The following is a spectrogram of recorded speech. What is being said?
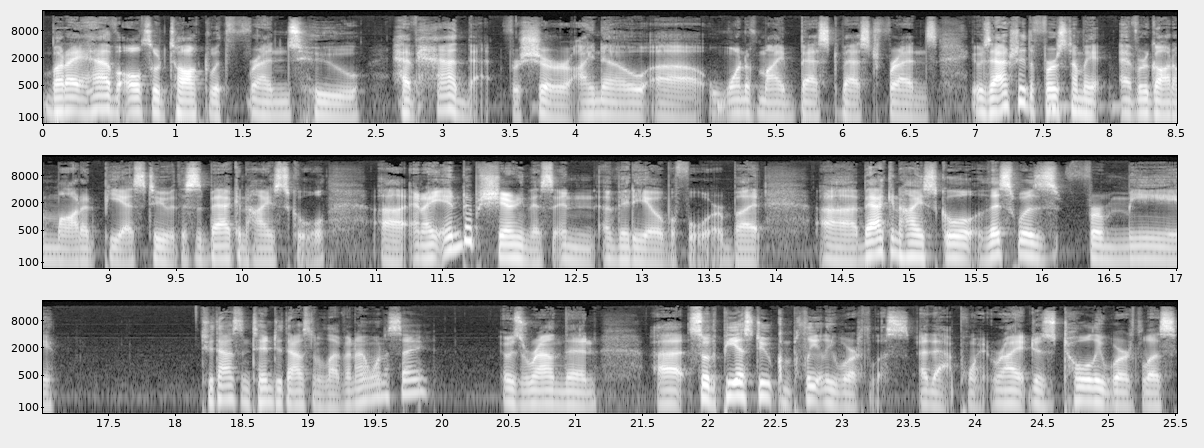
but I have also talked with friends who have had that for sure. I know uh, one of my best best friends. It was actually the first time I ever got a modded PS2. This is back in high school, uh, and I ended up sharing this in a video before. But uh, back in high school, this was for me. 2010, 2011, I want to say. It was around then. Uh, so the PS2 completely worthless at that point, right? Just totally worthless.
